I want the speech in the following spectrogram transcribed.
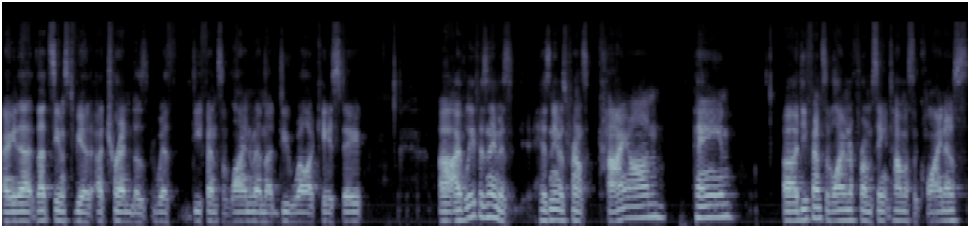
I mean, that, that seems to be a, a trend with defensive linemen that do well at K State. Uh, I believe his name is his name is pronounced Kion Payne, uh, defensive lineman from St. Thomas Aquinas.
